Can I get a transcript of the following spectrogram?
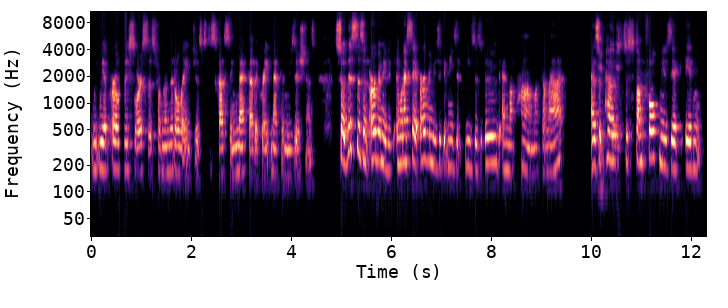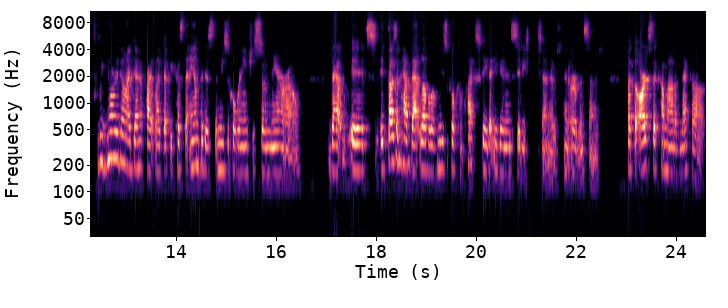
we have early sources from the Middle Ages discussing Mecca, the great Mecca musicians. So this is an urban music. And when I say urban music, it means it uses oud and maqam, maqamat, as opposed to some folk music. In, we normally don't identify it like that because the ambitus, the musical range is so narrow that it's it doesn't have that level of musical complexity that you get in city centers and urban centers but the arts that come out of Mecca.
